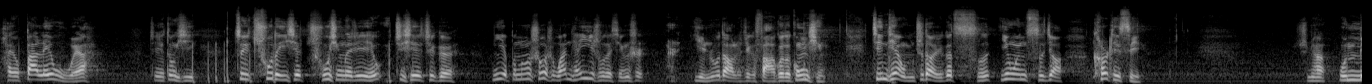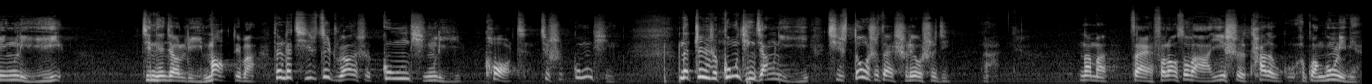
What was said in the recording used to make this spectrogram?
还有芭蕾舞呀这些东西，最初的一些雏形的这些这些这个，你也不能说是完全艺术的形式，引入到了这个法国的宫廷。今天我们知道有一个词，英文词叫 courtesy，什么叫文明礼仪？今天叫礼貌，对吧？但是它其实最主要的是宫廷礼，court 就是宫廷。那真是宫廷讲礼仪，其实都是在16世纪啊。那么在弗朗索瓦一世他的皇宫里面，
